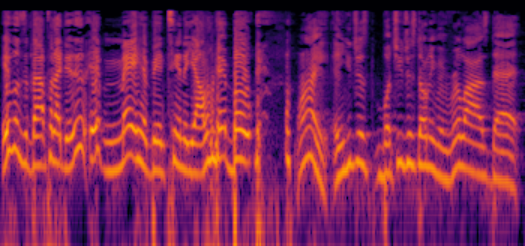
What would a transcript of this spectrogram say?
it was about put like this. It, it may have been ten of y'all on that boat. right. And you just, but you just don't even realize that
